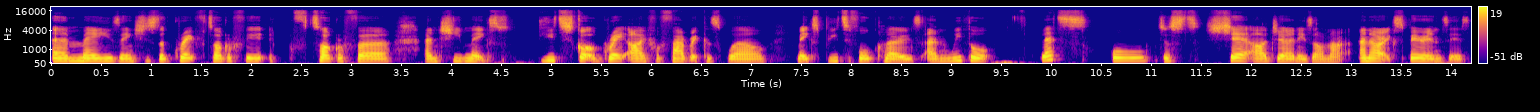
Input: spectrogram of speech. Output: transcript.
amazing. She's a great photography photographer, and she makes. She's got a great eye for fabric as well. Makes beautiful clothes, and we thought, let's all just share our journeys on our and our experiences.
